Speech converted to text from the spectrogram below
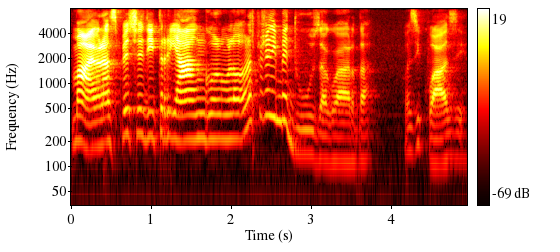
Ma è una specie di triangolo, una specie di medusa, guarda, quasi quasi.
